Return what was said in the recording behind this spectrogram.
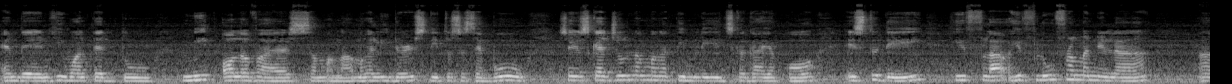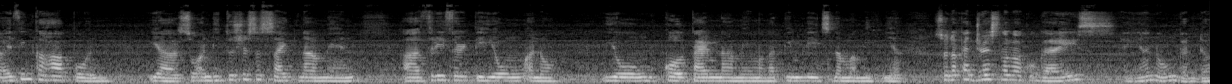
And then he wanted to meet all of us sa mga mga leaders dito sa Cebu. So yung schedule ng mga team leads kagaya ko is today he flew he flew from Manila uh, I think kahapon. Yeah, so andito siya sa site namin. Uh, 3:30 yung ano yung call time namin mga team leads na ma-meet niya. So naka-dress lang ako, guys. Ayan oh, ganda.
